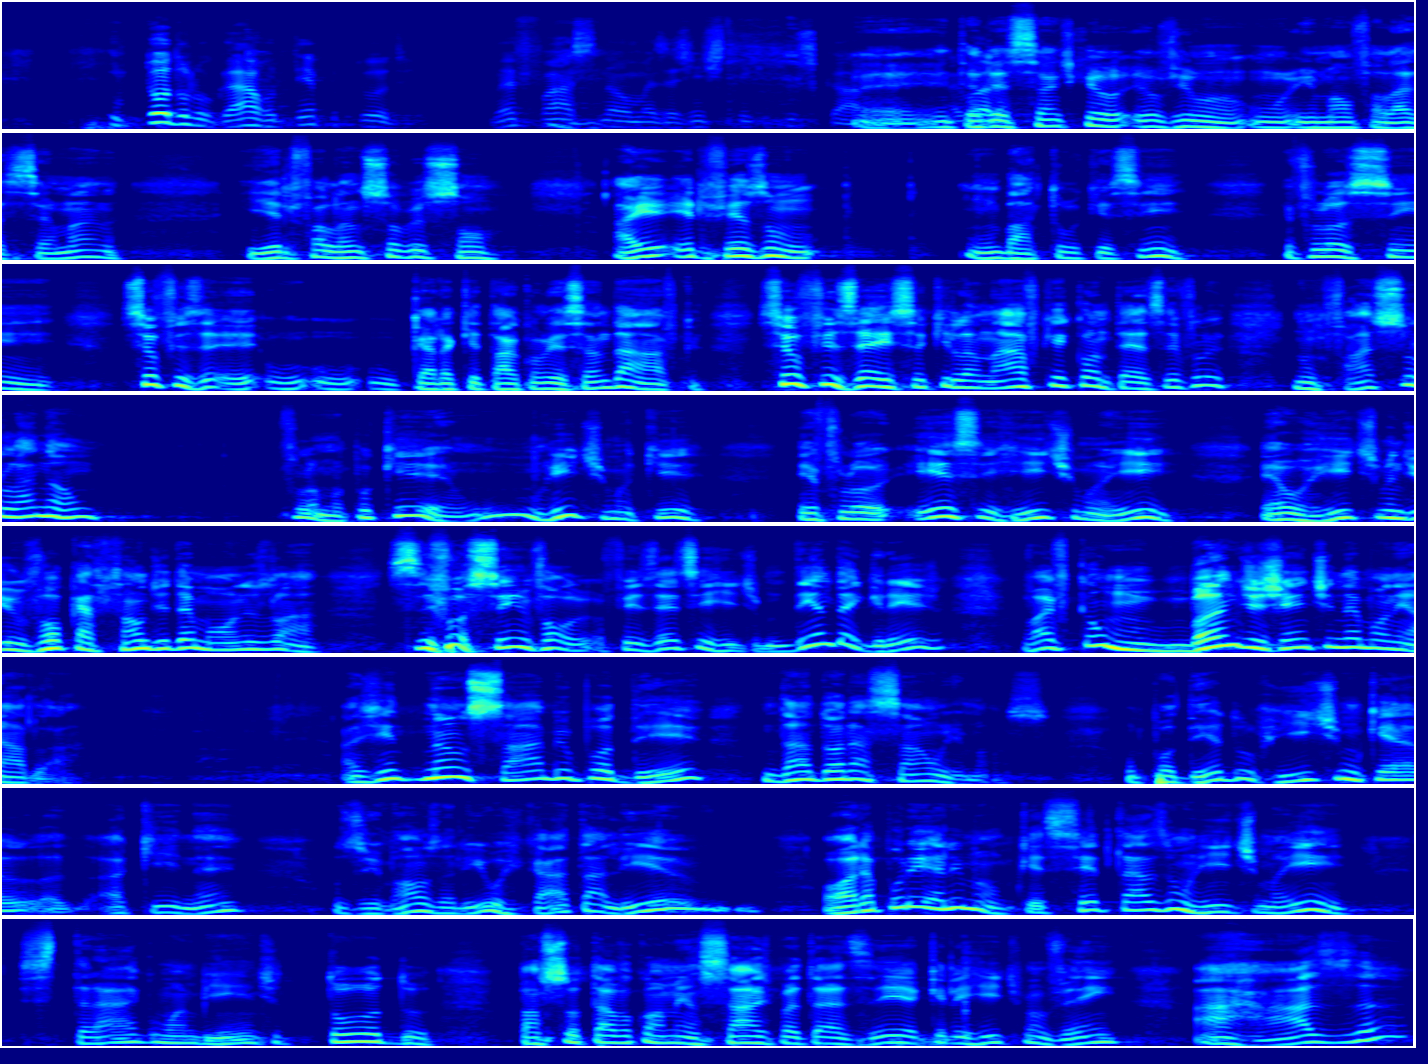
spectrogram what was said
em todo lugar, o tempo todo. Não é fácil, não, mas a gente tem que buscar. É interessante que eu, eu vi um, um irmão falar essa semana e ele falando sobre o som. Aí ele fez um, um batuque assim, ele falou assim: se eu fizer, o, o, o cara que estava conversando da África, se eu fizer isso aqui lá na África, o que acontece? Ele falou: não faz isso lá não. Ele falou: mas por quê? Um ritmo aqui. Ele falou: esse ritmo aí é o ritmo de invocação de demônios lá. Se você fizer esse ritmo dentro da igreja, vai ficar um bando de gente endemoniada lá. A gente não sabe o poder da adoração, irmãos. O poder do ritmo que é aqui, né? Os irmãos ali, o Ricardo está ali, ora por ele, irmão, porque se ele traz um ritmo aí, estraga o ambiente todo. O pastor estava com uma mensagem para trazer, aquele ritmo vem, arrasa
